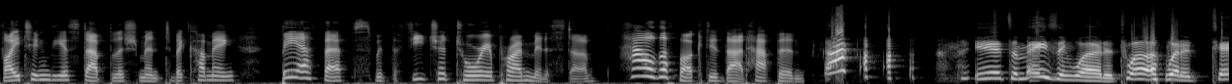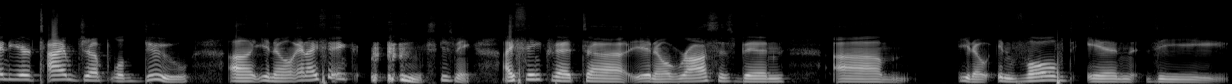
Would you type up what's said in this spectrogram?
fighting the establishment to becoming BFFs with the future Tory Prime Minister. How the fuck did that happen? it's amazing what a twelve, what a ten-year time jump will do. Uh, you know, and I think, excuse me, I think that uh, you know Ross has been, um, you know, involved in the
